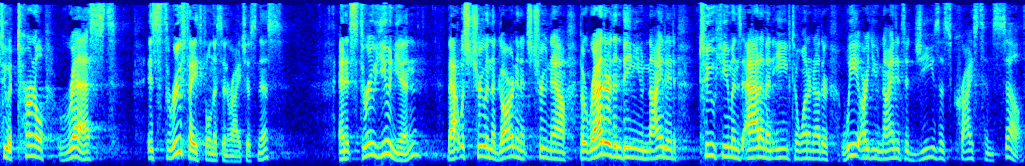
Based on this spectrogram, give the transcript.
to eternal rest, is through faithfulness and righteousness, and it's through union. That was true in the garden, and it's true now. But rather than being united two humans, Adam and Eve, to one another, we are united to Jesus Christ Himself.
